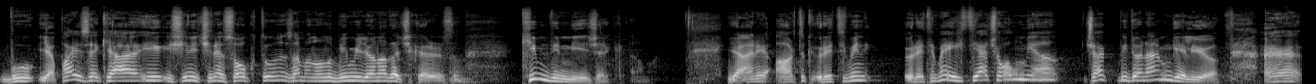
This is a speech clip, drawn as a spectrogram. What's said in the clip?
bu yapay zekayı işin içine soktuğun zaman onu 1 milyona da çıkarırsın. Kim dinleyecek ama? Yani artık üretimin üretime ihtiyaç olmayacak bir dönem geliyor. Ee,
